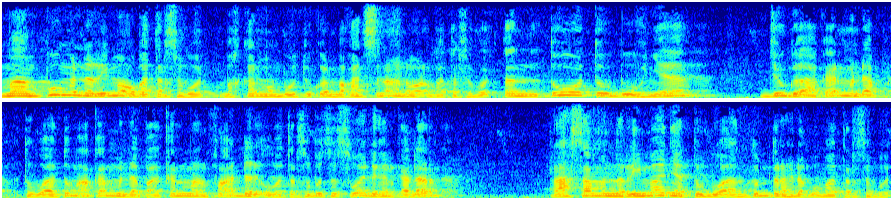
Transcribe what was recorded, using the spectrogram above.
mampu menerima obat tersebut, bahkan membutuhkan, bahkan senang dengan obat tersebut, tentu tubuhnya juga akan mendapat, tubuh antum akan mendapatkan manfaat dari obat tersebut sesuai dengan kadar rasa menerimanya tubuh antum terhadap obat tersebut.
